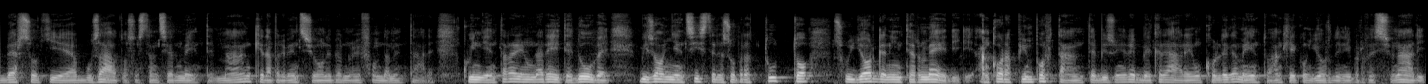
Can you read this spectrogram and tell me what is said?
verso chi è abusato sostanzialmente, ma anche la prevenzione per noi è fondamentale. Quindi entrare in una rete dove bisogna insistere soprattutto sugli organi intermedi, ancora più importante bisognerebbe creare un collegamento anche con gli ordini professionali,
